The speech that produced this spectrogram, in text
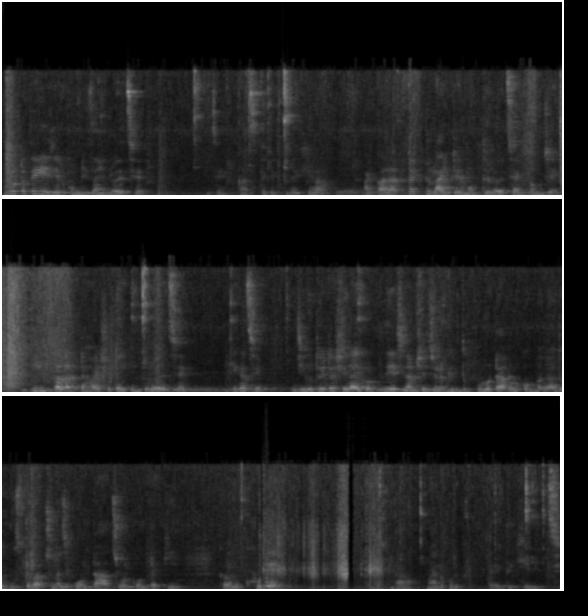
পুরোটাতেই এই যে এরকম ডিজাইন রয়েছে। যে কাছ থেকে একটু দেখে দাও আর কালারটা একটু লাইটের মধ্যে রয়েছে। একদম যে পিঙ্ক কালারটা হয়, সেটাই কিন্তু রয়েছে। ঠিক আছে? যেহেতু এটা সেলাই করতে দিয়েছিলাম, সেজন্য কিন্তু পুরোটা ওরকমভাবে হয়তো বুঝতে পারছ না যে কোনটা আঁচল, কোনটা কি। কারণ খুলে দাও ভালো করে তাই দেখিয়ে দিচ্ছি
